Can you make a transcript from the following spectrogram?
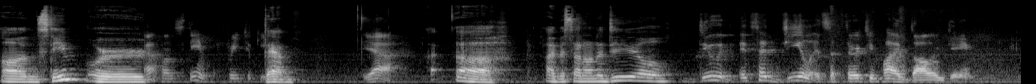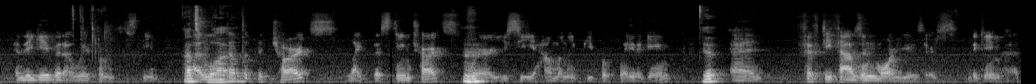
on Steam or yeah, on Steam, free to keep. damn. Yeah, Uh, I missed out on a deal. dude, it's a deal. It's a thirty-five dollar game, and they gave it away from Steam. That's I looked up at the charts, like the Steam charts, Mhm. where you see how many people play the game, Yeah, and fifty thousand more users the game had.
